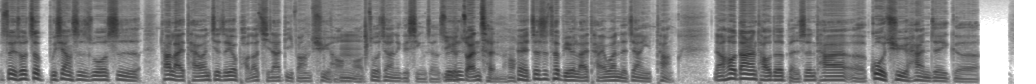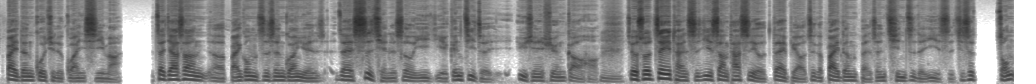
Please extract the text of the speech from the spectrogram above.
所以说这不像是说是他来台湾，接着又跑到其他地方去，哈，哦，做这样的一个行程，一个专程哈，对，这是特别来台湾的这样一趟。然后，当然陶德本身他呃过去和这个拜登过去的关系嘛。再加上呃，白宫的资深官员在事前的时候也也跟记者预先宣告哈，嗯，就是说这一团实际上他是有代表这个拜登本身亲自的意思，就是总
